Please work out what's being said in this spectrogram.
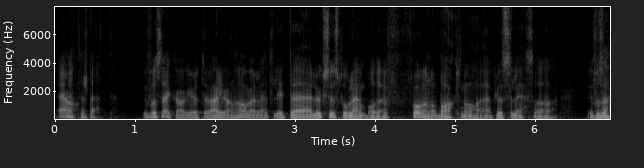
rett og slett. Vi får se hva Gaute velger. Han har vel et lite luksusproblem både foran og bak nå, eh, plutselig, så vi får se.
